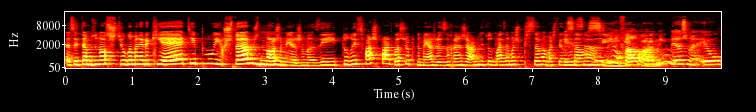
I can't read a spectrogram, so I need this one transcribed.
Aceitamos o nosso estilo da maneira que é, tipo, e gostamos de nós mesmas. E tudo isso faz parte, acho eu, porque também às vezes arranjarmos e tudo mais é uma expressão, é uma extensão Exato. de... Sim, eu é falo claro. por mim mesma, eu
